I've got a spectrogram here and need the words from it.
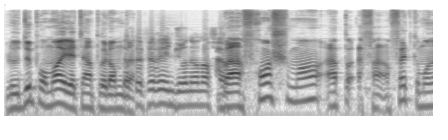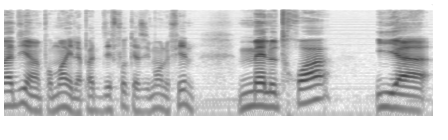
Le 2, pour moi, il était un peu lambda. T'as préféré une journée en enfer Ben, franchement, enfin, en fait, comme on a dit, hein, pour moi, il a pas de défaut quasiment, le film. Mais le 3, il y a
